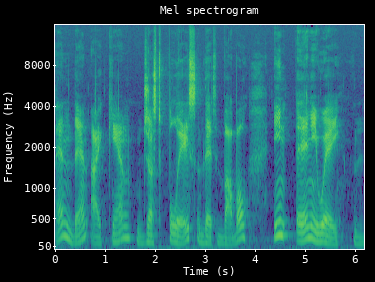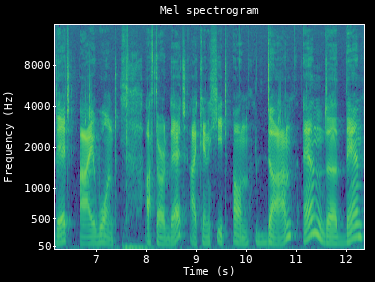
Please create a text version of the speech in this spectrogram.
and then I can just place that bubble in any way that I want. After that I can hit on done and uh, then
